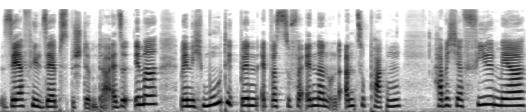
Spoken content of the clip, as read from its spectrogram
sehr viel selbstbestimmter. Also immer, wenn ich mutig bin, etwas zu verändern und anzupacken, habe ich ja viel mehr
